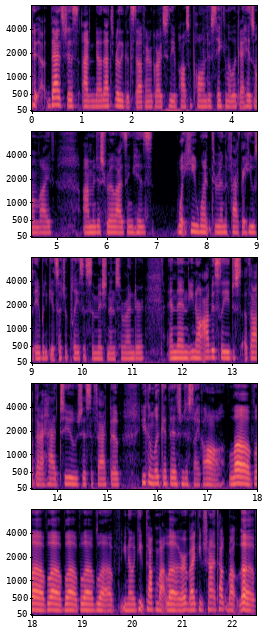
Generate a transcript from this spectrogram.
that's just I know that's really good stuff in regards to the Apostle Paul and just taking a look at his own life, um, and just realizing his what he went through and the fact that he was able to get such a place of submission and surrender. And then, you know, obviously just a thought that I had too was just the fact of you can look at this and just like, oh, love, love, love, love, love, love. You know, we keep talking about love. Everybody keeps trying to talk about love.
